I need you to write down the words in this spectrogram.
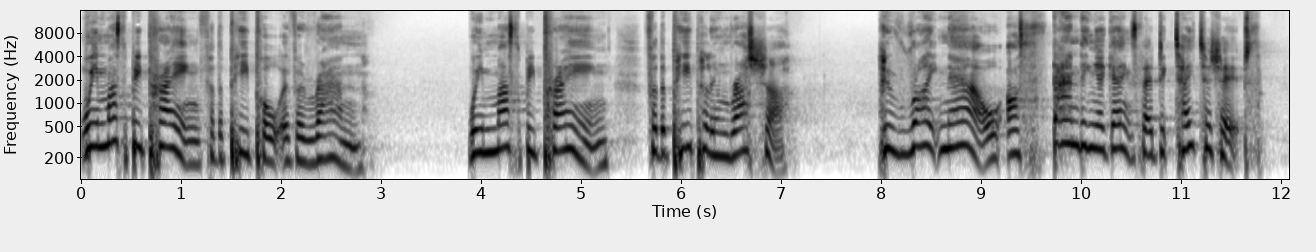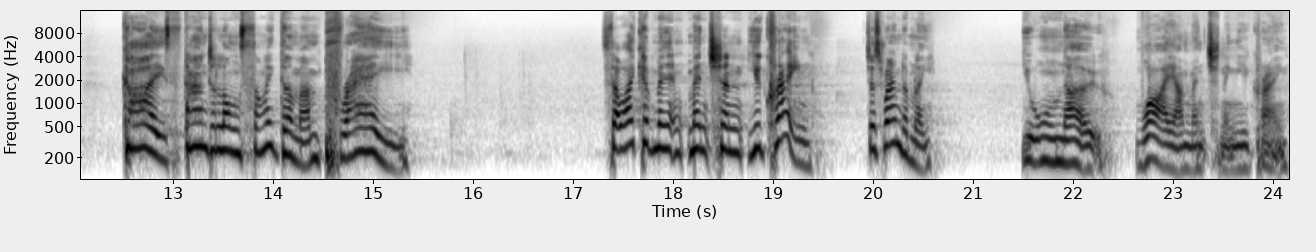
we must be praying for the people of Iran we must be praying for the people in Russia who right now are standing against their dictatorships. Guys, stand alongside them and pray. So I could mention Ukraine just randomly. You all know why I'm mentioning Ukraine.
